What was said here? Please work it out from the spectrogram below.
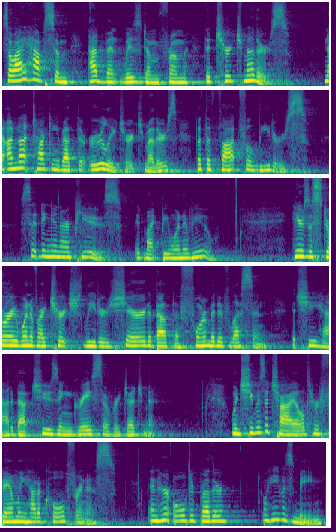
So, I have some Advent wisdom from the church mothers. Now, I'm not talking about the early church mothers, but the thoughtful leaders sitting in our pews. It might be one of you. Here's a story one of our church leaders shared about the formative lesson that she had about choosing grace over judgment. When she was a child, her family had a coal furnace, and her older brother, well, he was mean.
